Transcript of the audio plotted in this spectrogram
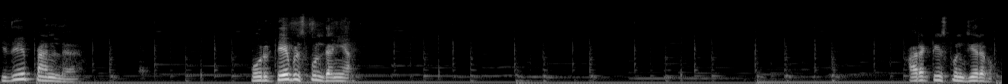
இதே பேனில் ஒரு டேபிள் ஸ்பூன் தனியா. அரை டீஸ்பூன் ஜீரகம்.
